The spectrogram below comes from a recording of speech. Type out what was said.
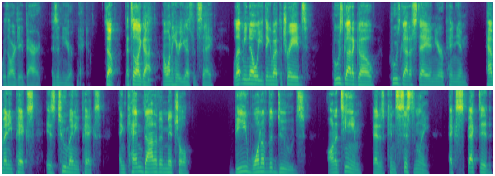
with RJ Barrett as a New York Knick. So that's all I got. I want to hear what you guys would say. Let me know what you think about the trades. Who's got to go? Who's got to stay, in your opinion? How many picks is too many picks? And can Donovan Mitchell be one of the dudes on a team that is consistently expected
